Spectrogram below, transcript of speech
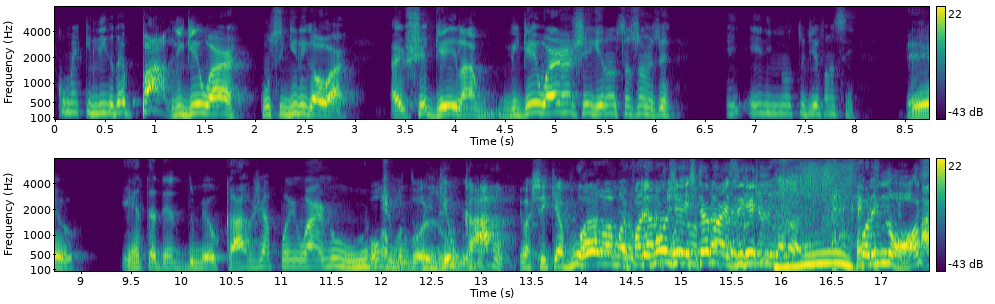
como é que liga? Daí, pá, liguei o ar, consegui ligar o ar. Aí eu cheguei lá, liguei o ar, já cheguei lá no estacionamento. Ele no outro dia falou assim, meu, entra dentro do meu carro, já põe o ar no Porra, último botou- liguei o carro, eu achei que ia voar. Porra, mano, eu falei, bom, gente, até mais. Liguei. ligado. Hum, falei, nossa.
